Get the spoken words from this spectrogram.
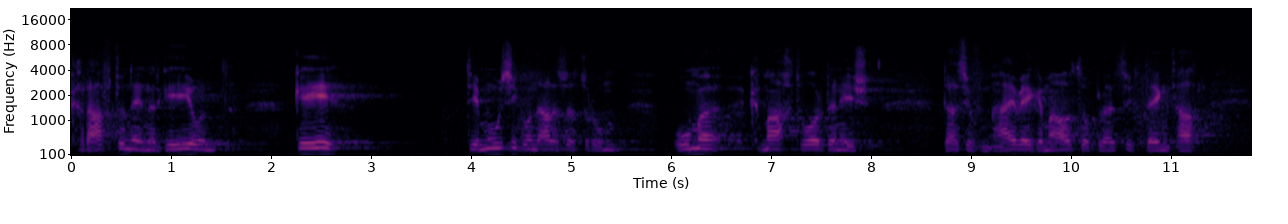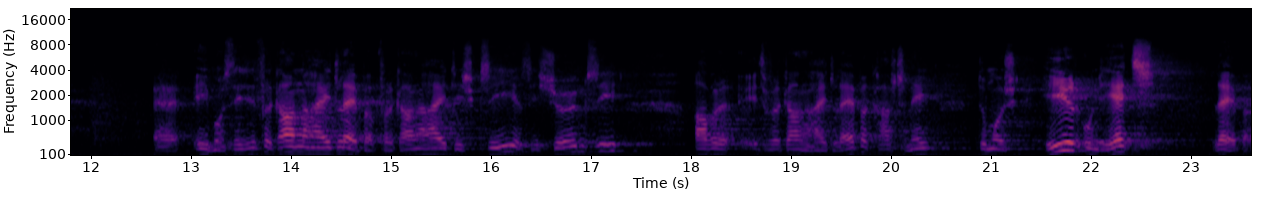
Kraft und Energie und gegeben, die Musik und alles, was darum herum gemacht worden ist, dass ich auf dem Heimweg im Auto plötzlich gedacht habe, äh, ich muss nicht in der Vergangenheit leben. Die Vergangenheit war, es ist schön, gewesen, aber in der Vergangenheit leben kannst du nicht. Du musst hier und jetzt leben.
